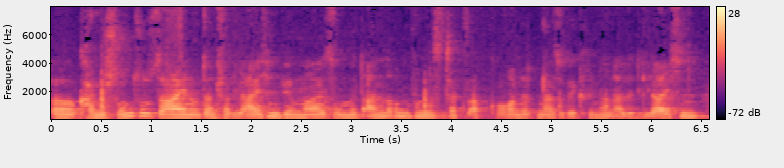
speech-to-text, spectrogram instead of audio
äh, kann es schon so sein. Und dann vergleichen wir mal so mit anderen Bundestagsabgeordneten. Also wir kriegen dann alle die gleichen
